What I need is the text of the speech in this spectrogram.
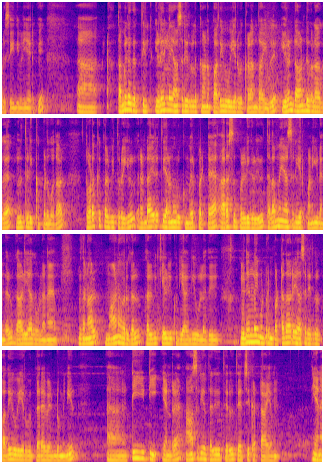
ஒரு செய்தி வெளியே இருக்குது தமிழகத்தில் இடைநிலை ஆசிரியர்களுக்கான பதவி உயர்வு கலந்தாய்வு இரண்டு ஆண்டுகளாக இழுத்தடிக்கப்படுவதால் தொடக்க கல்வித்துறையில் ரெண்டாயிரத்தி இரநூறுக்கும் மேற்பட்ட அரசு பள்ளிகளில் தலைமை ஆசிரியர் பணியிடங்கள் காலியாக உள்ளன. இதனால் மாணவர்கள் கல்வி கேள்விக்குறியாகி உள்ளது. இடைநிலை மற்றும் பட்டதாரி ஆசிரியர்கள் பதவி உயர்வு பெற வேண்டுமெனில் டிஇடி என்ற ஆசிரியர் தகுதி தேர்வு தேர்ச்சி கட்டாயம் என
